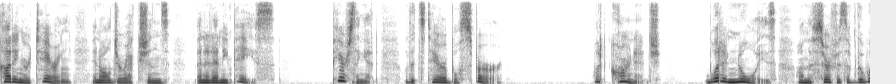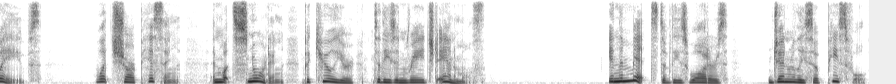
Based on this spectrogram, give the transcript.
cutting or tearing in all directions and at any pace, piercing it with its terrible spur. What carnage! What a noise on the surface of the waves! What sharp hissing and what snorting peculiar to these enraged animals! In the midst of these waters, generally so peaceful,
